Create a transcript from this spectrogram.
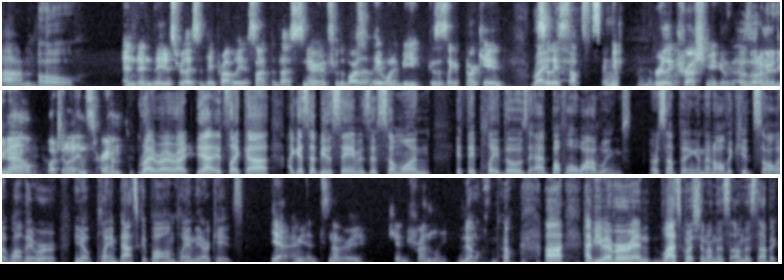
Um, Oh, and then they just realized that they probably it's not the best scenario for the bar that they want to be because it's like an arcade. right, So they stopped saying it. Really crushed me because that was what I'm gonna do now. Watch it on Instagram. right, right, right. Yeah, it's like uh, I guess that'd be the same as if someone if they played those at Buffalo Wild Wings or something, and then all the kids saw it while they were you know playing basketball and playing the arcades. Yeah, I mean it's not very kid friendly. No, no. Uh, have you ever? And last question on this on this topic:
